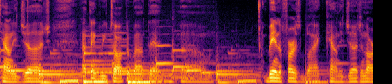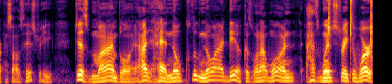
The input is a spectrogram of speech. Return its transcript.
County judge, I think we talked about that. Um, being the first black county judge in Arkansas's history, just mind blowing. I had no clue, no idea, because when I won, I went straight to work,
